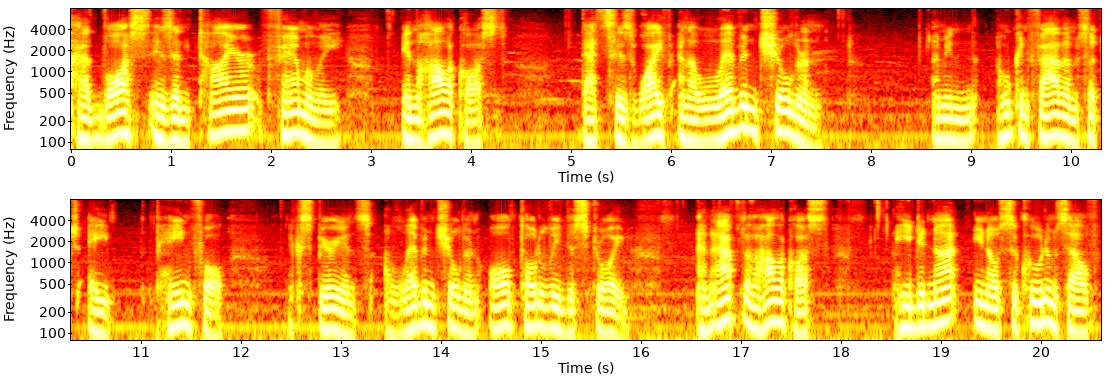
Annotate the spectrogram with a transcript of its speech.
had lost his entire family in the Holocaust. That's his wife and 11 children. I mean, who can fathom such a painful experience? 11 children, all totally destroyed. And after the Holocaust, he did not, you know, seclude himself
